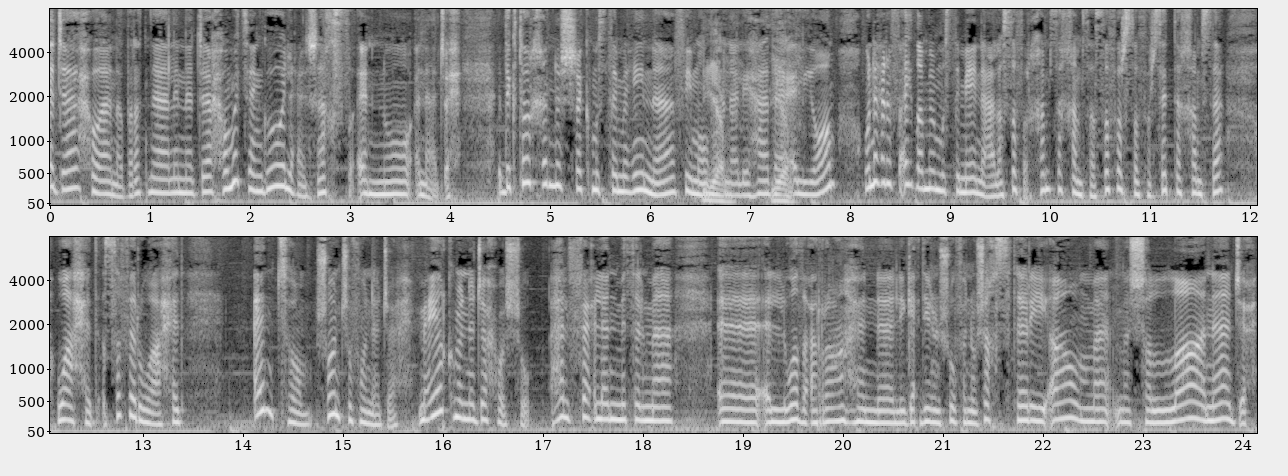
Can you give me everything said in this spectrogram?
النجاح ونظرتنا للنجاح ومتى نقول عن شخص إنه ناجح. دكتور خلينا نشرك مستمعينا في موضوعنا يلا، لهذا يلا. اليوم ونعرف أيضا من مستمعينا على صفر خمسة خمسة صفر صفر ستة خمسة واحد صفر واحد أنتم شلون تشوفون النجاح؟ معياركم للنجاح وشو؟ هل فعلا مثل ما آه الوضع الراهن اللي قاعدين نشوف إنه شخص ثري آه ما شاء الله ناجح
